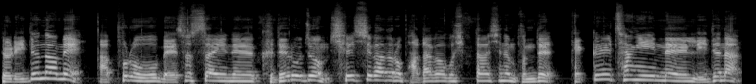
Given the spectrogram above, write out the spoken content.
저 리드남에 앞으로 매수 사인을 그대로 좀 실시간으로 받아가고 싶다 하시는 분들 댓글창에 있는 리드남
